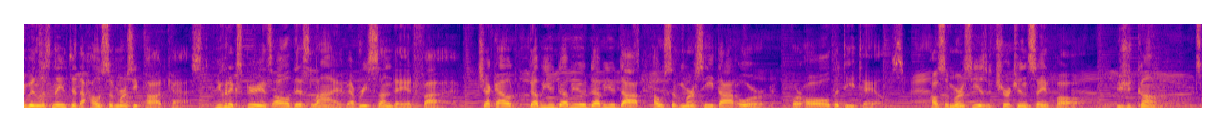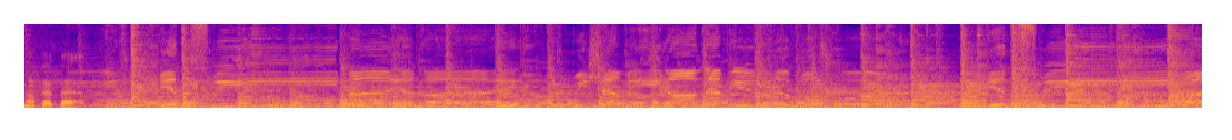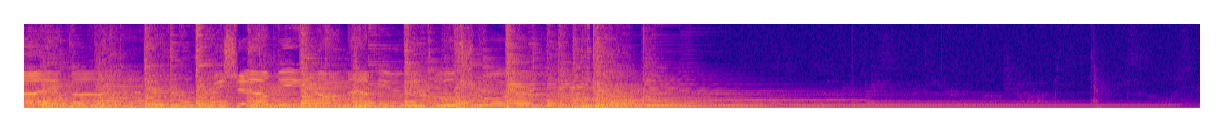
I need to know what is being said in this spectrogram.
You've been listening to the House of Mercy podcast. You can experience all this live every Sunday at 5. Check out www.houseofmercy.org for all the details. House of Mercy is a church in St. Paul. You should come. It's not that bad.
